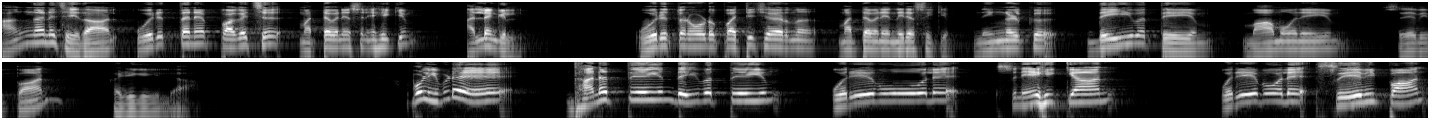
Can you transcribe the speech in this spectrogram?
അങ്ങനെ ചെയ്താൽ ഒരുത്തനെ പകച്ച് മറ്റവനെ സ്നേഹിക്കും. അല്ലെങ്കിൽ ഒരുത്തനോട് പറ്റിച്ചേർന്ന് മറ്റവനെ നിരസിക്കും. നിങ്ങൾക്ക് ദൈവത്തെയും മാമോനെയും സേവിപ്പാൻ കഴിയുകയില്ല. അപ്പോൾ ഇവിടെ ധനത്തെയും ദൈവത്തെയും ഒരേപോലെ സ്നേഹിക്കാൻ ഒരേപോലെ സേവിപ്പാൻ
